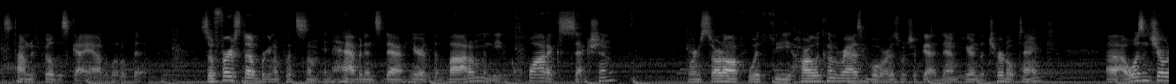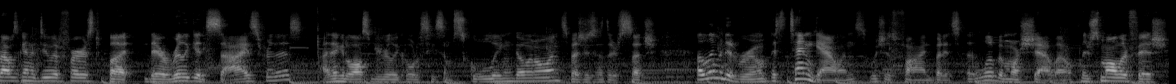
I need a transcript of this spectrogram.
it's time to fill this guy out a little bit. So first up, we're gonna put some inhabitants down here at the bottom in the aquatic section. We're gonna start off with the Harlequin rasboras, which I've got down here in the turtle tank. Uh, I wasn't sure what I was gonna do at first, but they're really good size for this. I think it'll also be really cool to see some schooling going on, especially since there's such a limited room. It's 10 gallons, which is fine, but it's a little bit more shallow. They're smaller fish,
